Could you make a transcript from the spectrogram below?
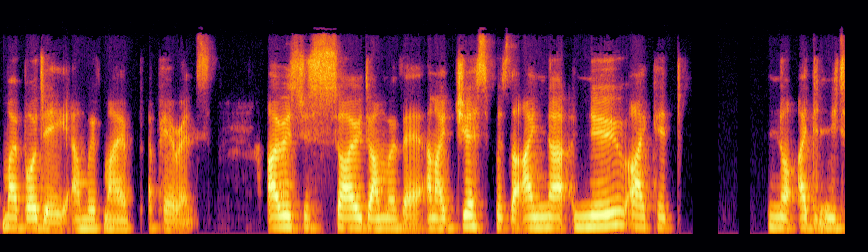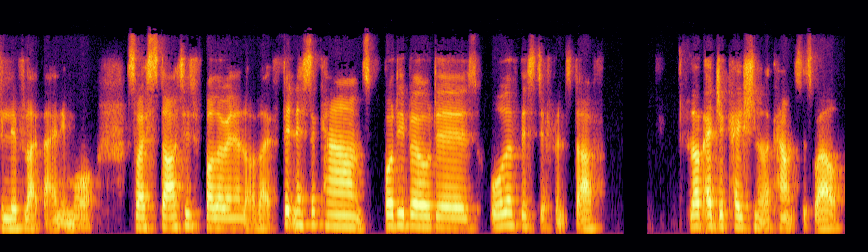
my body and with my appearance. I was just so done with it. And I just was that I knew I could not I didn't need to live like that anymore. So I started following a lot of like fitness accounts, bodybuilders, all of this different stuff a lot of educational accounts as well.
